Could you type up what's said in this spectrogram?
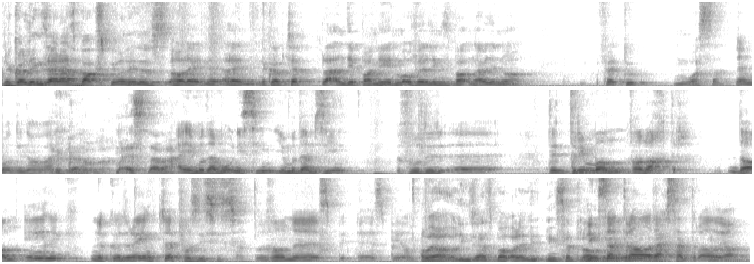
Nu kan links en rechts bak spelen, hè. dus allee, nee, allee, ik kan op twee platen depaneren, maar hoeveel linksbak nou er nog? Mouassa, Ja, maar die gaan weg. Maar is dat waar? En je moet hem ook niet zien, je moet hem zien voor de, eh, de drie man van achter. Dan eigenlijk, dan kun je er eigenlijk twee posities van eh, spe- spelen. Oh ja, links en rechts bak, allee, li- links centraal. Links centraal, Ja. rechts centraal, ja. Ja.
